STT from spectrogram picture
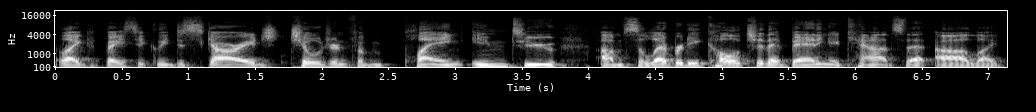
like basically discourage children from playing into um, celebrity culture. They're banning accounts that are like.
